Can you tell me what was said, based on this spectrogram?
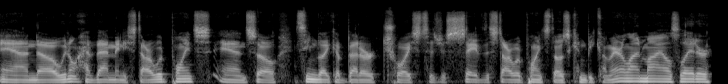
and uh, we don't have that many Starwood points, and so it seemed like a better choice to just save the Starwood points. Those can become airline miles later.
